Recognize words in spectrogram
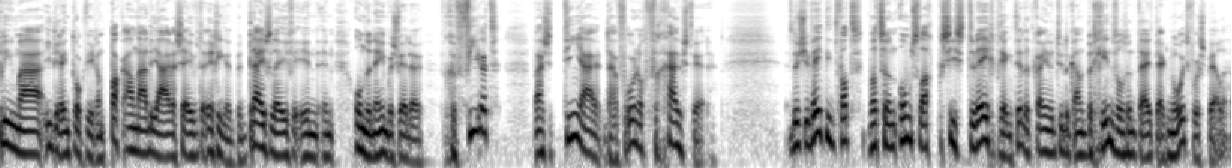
prima. Iedereen trok weer een pak aan na de jaren zeventig en ging het bedrijfsleven in. En ondernemers werden gevierd, waar ze tien jaar daarvoor nog verguisd werden. Dus je weet niet wat, wat zo'n omslag precies teweeg brengt. Hè. Dat kan je natuurlijk aan het begin van zo'n tijdperk nooit voorspellen.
